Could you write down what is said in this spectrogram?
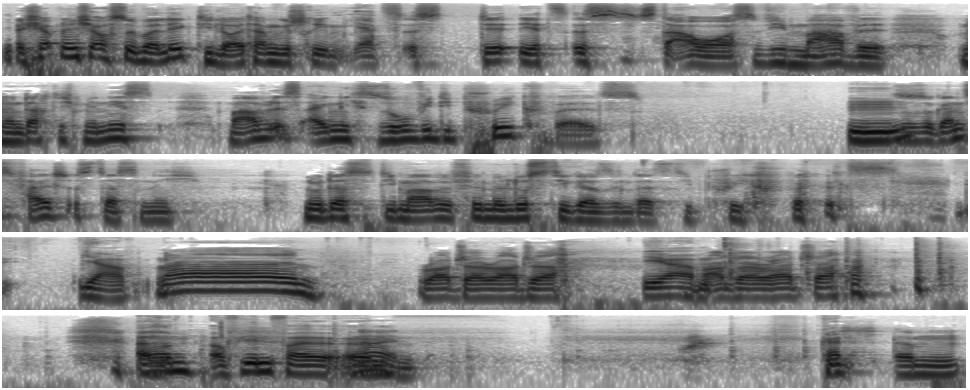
die. Ich habe nämlich auch so überlegt, die Leute haben geschrieben, jetzt ist, jetzt ist Star Wars wie Marvel. Und dann dachte ich mir, nee, Marvel ist eigentlich so wie die Prequels. Also so ganz falsch ist das nicht. Nur, dass die Marvel-Filme lustiger sind als die Prequels. Ja, Nein! Roger, Roger. ja, Roger, Roger. also Ähm, auf jeden Fall. Ähm, Nein. Kann, Ich, ähm,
